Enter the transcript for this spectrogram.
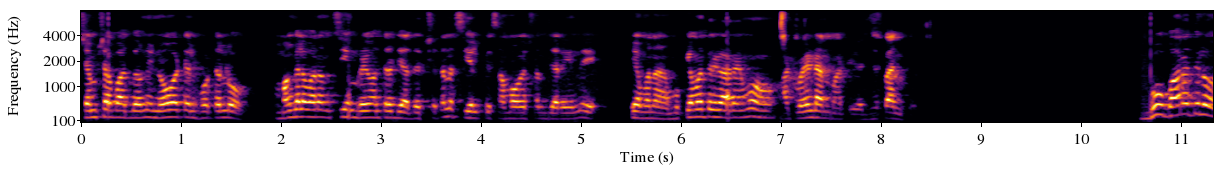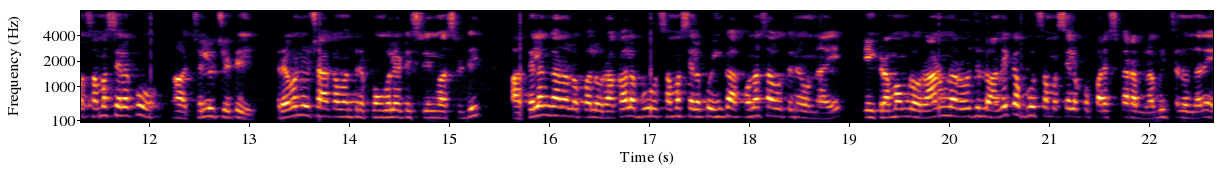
శంషాబాద్లోని నోవోటెల్ హోటల్లో మంగళవారం సీఎం రేవంత్ రెడ్డి అధ్యక్షతన సిఎల్పి సమావేశం జరిగింది. ఇక మన ముఖ్యమంత్రి గారేమో అటు వెళ్ళి అనమాట ఇక జపాన్కి. భూభారతిలో సమస్యలకు ఆ, చెల్లుచిటి రెవెన్యూ శాఖ మంత్రి పొంగులేటి శ్రీనివాస్ రెడ్డి తెలంగాణలో పలు రకాల భూ సమస్యలకు ఇంకా కొనసాగుతూనే ఉన్నాయి. ఈ క్రమంలో రానున్న రోజుల్లో అనేక భూ సమస్యలకు పరిష్కారం లభించనుందని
